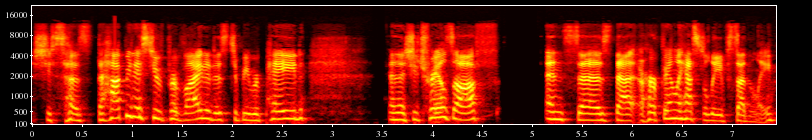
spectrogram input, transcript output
She says, the happiness you've provided is to be repaid. And then she trails off and says that her family has to leave suddenly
